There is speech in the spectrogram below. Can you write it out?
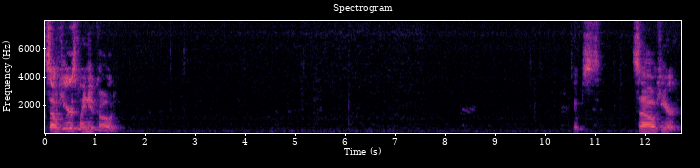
So here's my new code. Oops. So here,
